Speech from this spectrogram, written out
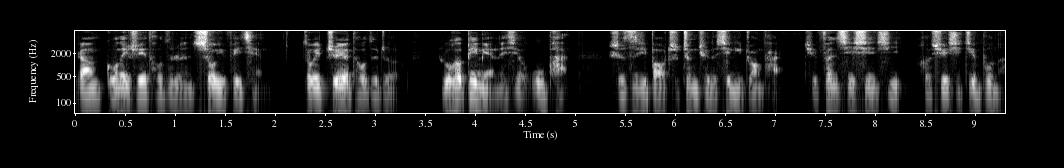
让国内职业投资人受益匪浅。作为职业投资者，如何避免那些误判，使自己保持正确的心理状态，去分析信息和学习进步呢？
